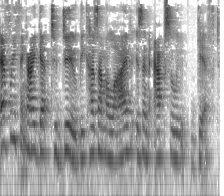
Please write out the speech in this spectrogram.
Everything I get to do because I'm alive is an absolute gift.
